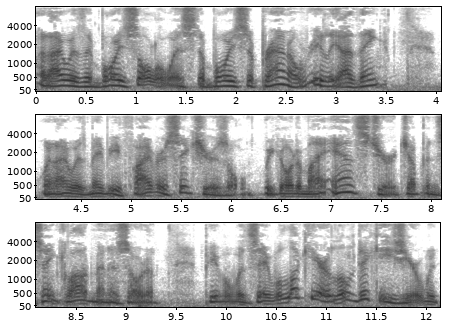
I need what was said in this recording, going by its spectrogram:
but I was a boy soloist, a boy soprano, really, I think, when I was maybe five or six years old. We go to my aunt's church up in St. Cloud, Minnesota. People would say, Well, look here, little Dickie's here. Would,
